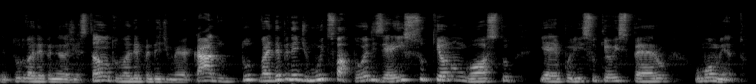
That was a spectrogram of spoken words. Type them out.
E tudo vai depender da gestão, tudo vai depender de mercado, tudo vai depender de muitos fatores e é isso que eu não gosto e é por isso que eu espero o momento.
